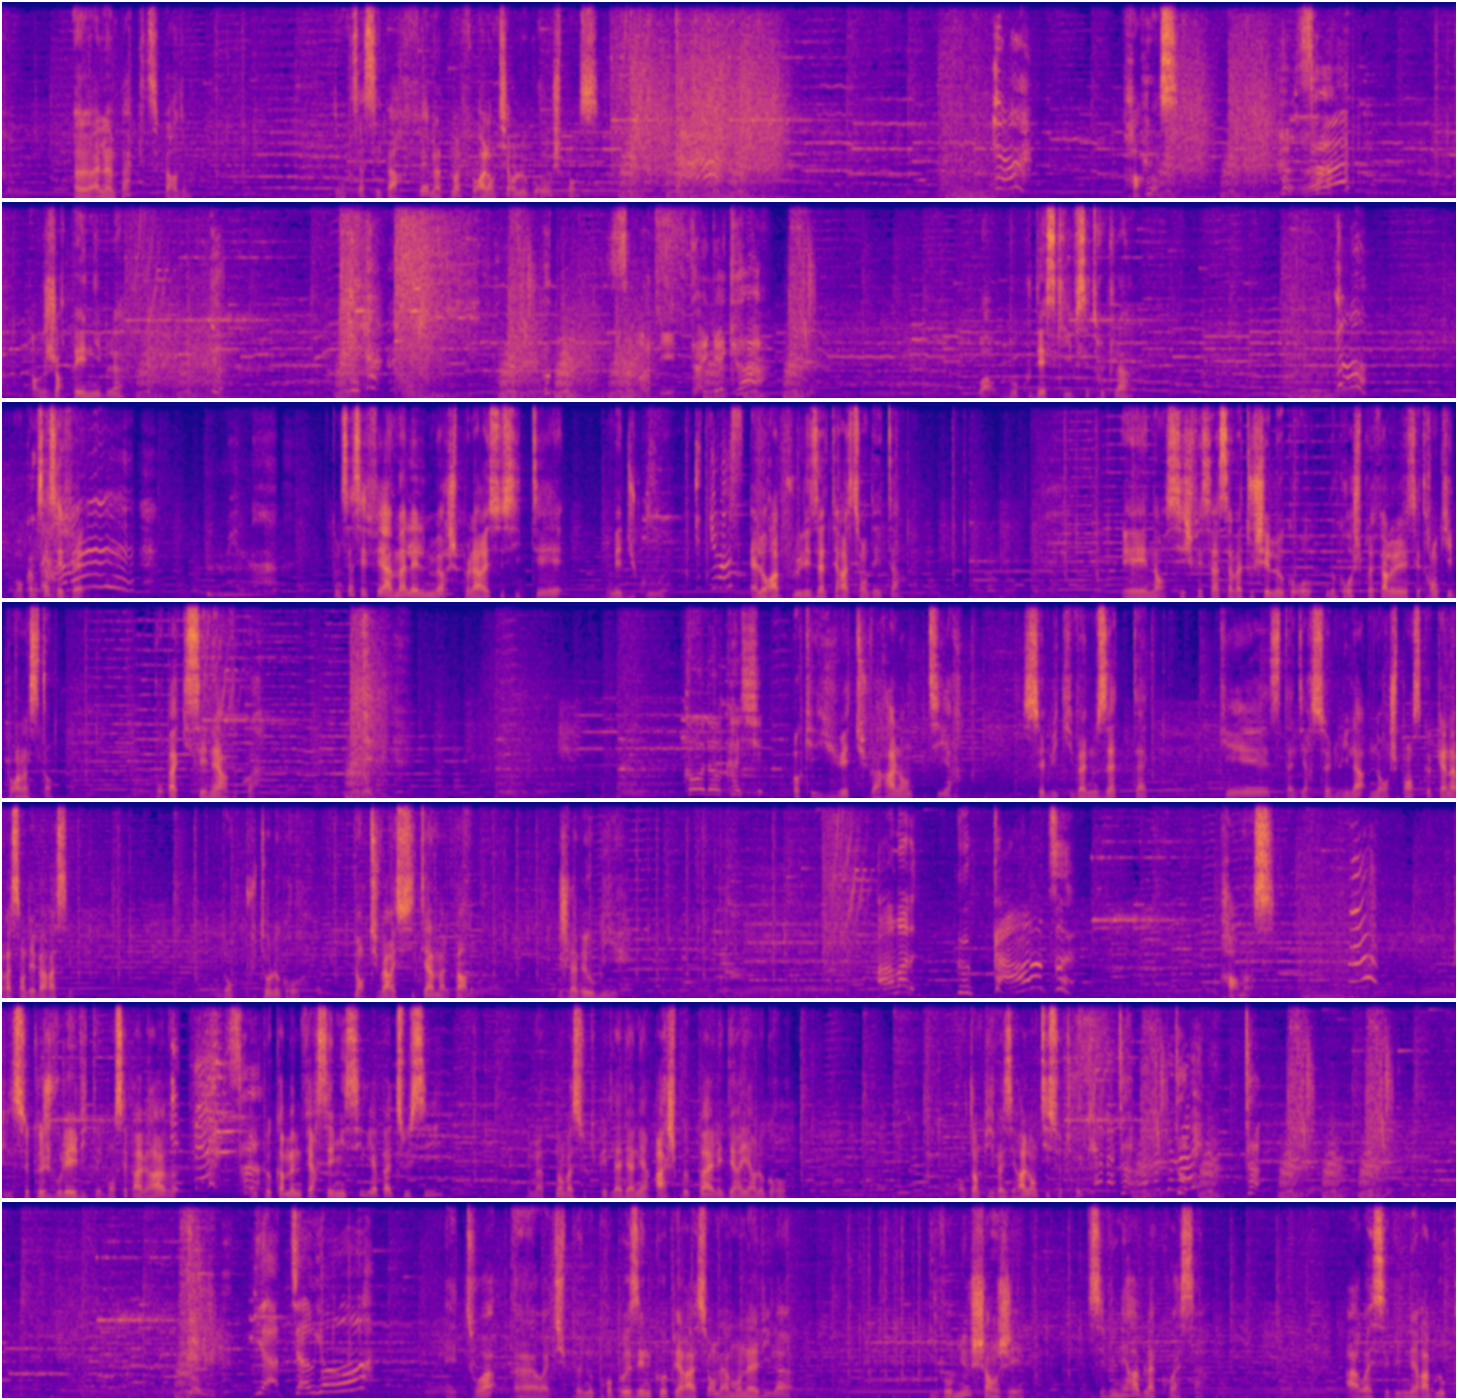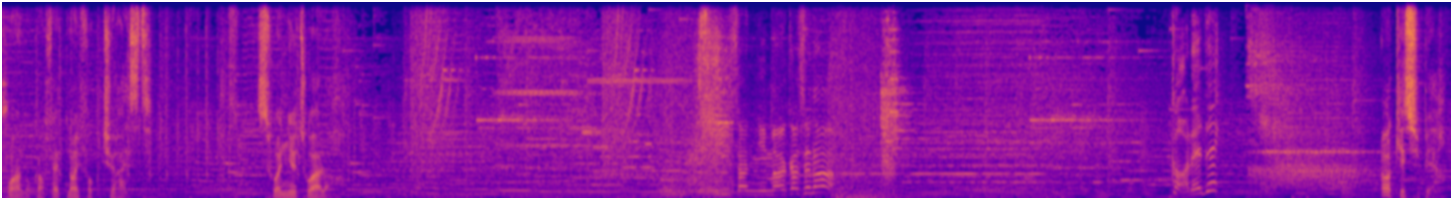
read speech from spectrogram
euh, à l'impact, pardon. Donc ça c'est parfait, maintenant il faut ralentir le gros je pense. Oh, mince. Dans le genre pénible. Waouh, beaucoup d'esquives ces trucs là. Bon, comme ça, c'est fait. Comme ça, c'est fait. Amal, elle meurt, je peux la ressusciter. Mais du coup, elle aura plus les altérations d'état. Et non, si je fais ça, ça va toucher le gros. Le gros, je préfère le laisser tranquille pour l'instant. Pour pas qu'il s'énerve, quoi. Ok, Yue, tu vas ralentir celui qui va nous attaquer, c'est-à-dire celui-là. Non, je pense que Kana va s'en débarrasser donc plutôt le gros. Non, tu vas ressusciter Amal, pardon. Je l'avais oublié. Amal, Oh mince. Pile ce que je voulais éviter. Bon, c'est pas grave. Elle peut quand même faire ses missiles, y a pas de souci. Et maintenant, on va s'occuper de la dernière. Ah, je peux pas, elle est derrière le gros. Bon, tant pis, vas-y, ralentis ce truc. Et toi, euh, ouais, tu peux nous proposer une coopération, mais à mon avis, là, il vaut mieux changer. C'est vulnérable à quoi, ça? Ah ouais, c'est vulnérable au point, donc en fait, non, il faut que tu restes. Soigne-toi, alors. Ok, super.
